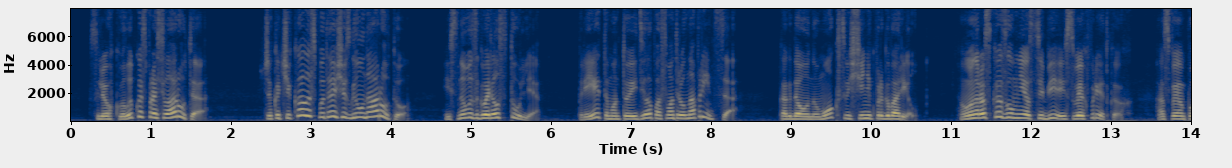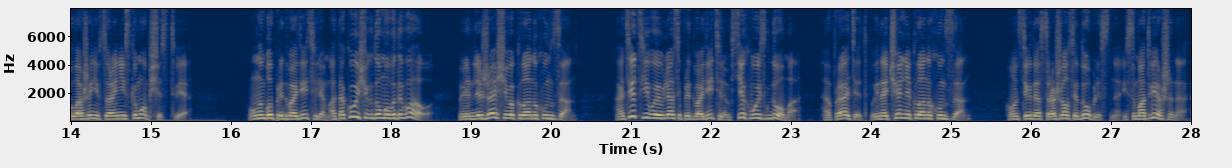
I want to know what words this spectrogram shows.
— с легкой улыбкой спросил Арута. Чакачикал испытающе взглянул на Аруту и снова заговорил с Тулли. При этом он то и дело посмотрел на принца. Когда он умолк, священник проговорил. «Он рассказывал мне о себе и своих предках, о своем положении в царанийском обществе. Он был предводителем атакующих дома Вадевао, принадлежащего клану Хунзан. Отец его являлся предводителем всех войск дома, а прадед — военачальник клана Хунзан. Он всегда сражался доблестно и самоотверженно,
